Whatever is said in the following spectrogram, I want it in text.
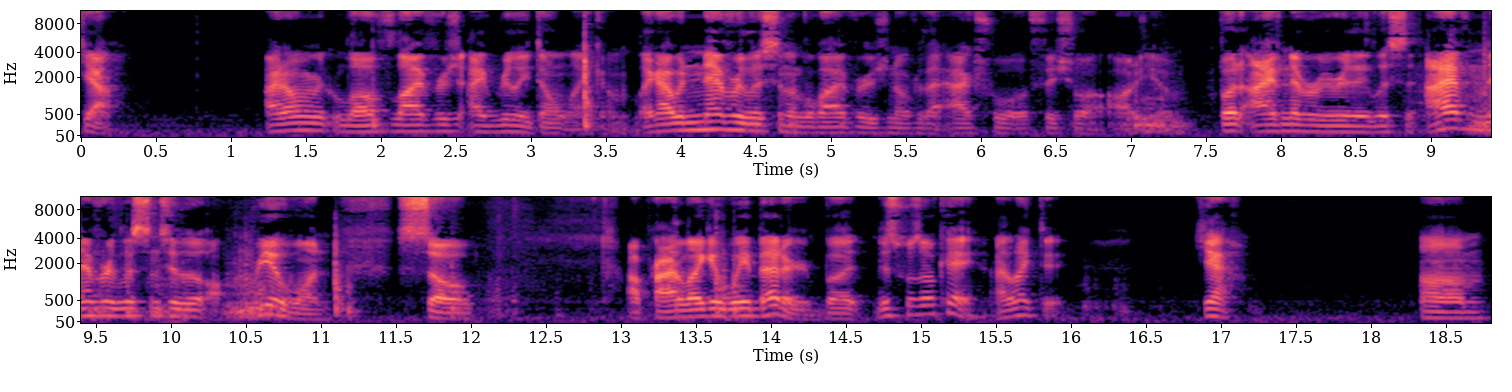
yeah. I don't love live version. I really don't like them. Like, I would never listen to the live version over the actual official audio. But I've never really listened. I've never listened to the real one. So, I'll probably like it way better. But this was okay. I liked it. Yeah. Um,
